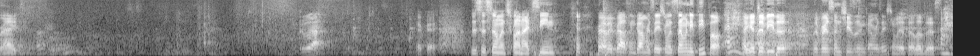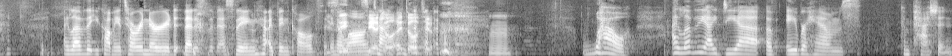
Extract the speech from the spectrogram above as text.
Right. Okay. This is so much fun. I've seen Rabbi Brous in conversation with so many people. I get to be the, the person she's in conversation with. I love this. I love that you call me a Torah nerd. That is the best thing I've been called You in see? a long see, time. I told, I told you. Mm. Wow. I love the idea of Abraham's compassion,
